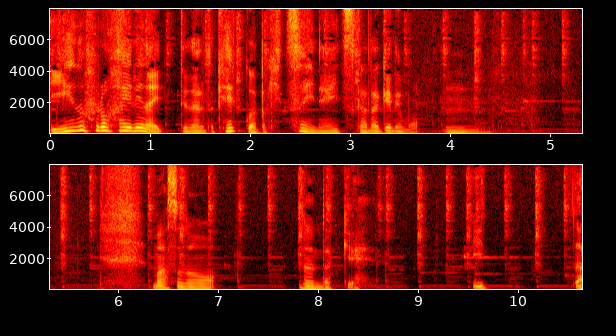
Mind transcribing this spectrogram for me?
家の風呂入れないってなると結構やっぱきついね、5日だけでも。うん。まあその、なんだっけ。い明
